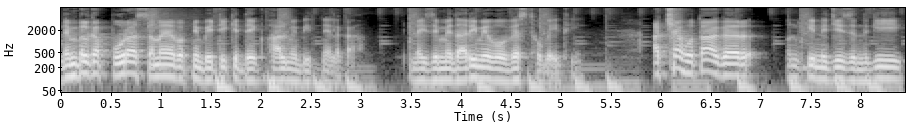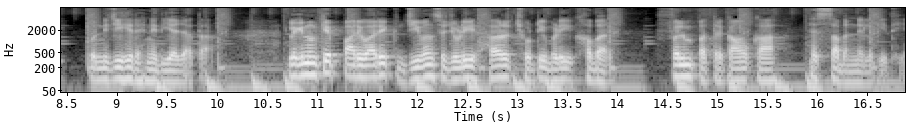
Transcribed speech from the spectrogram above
डिम्पल का पूरा समय अब अपनी बेटी की देखभाल में बीतने लगा। नई ज़िम्मेदारी में वो व्यस्त हो गई थी। अच्छा होता अगर उनकी निजी ज़िंदगी को निजी ही रहने दिया जाता। लेकिन उनके पारिवारिक जीवन से जुड़ी हर छोटी बड़ी खबर फ़िल्म पत्रिकाओं का हिस्सा बनने लगी थी।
